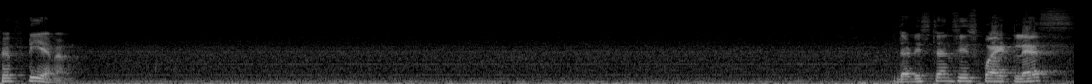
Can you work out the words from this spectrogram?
50 mm. The distance is quite less.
